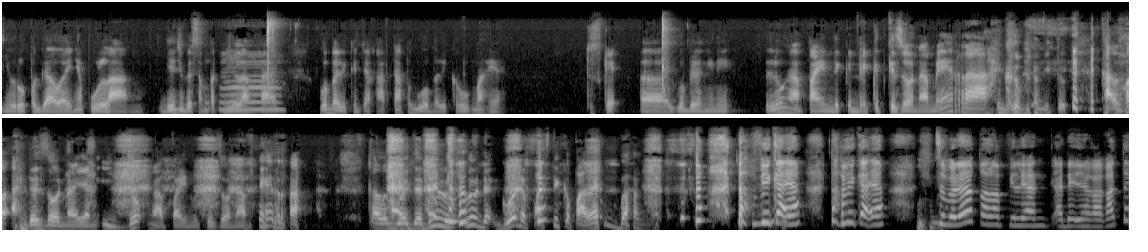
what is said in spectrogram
nyuruh pegawainya pulang dia juga sempat Mm. bilang kan gue balik ke Jakarta apa gue balik ke rumah ya terus kayak gue bilang ini lu ngapain deket-deket ke zona merah? Gue bilang gitu. Kalau ada zona yang hijau ngapain lu ke zona merah? Kalau gue jadi lu lu udah gue udah pasti ke Palembang. Tapi kak ya tapi kak ya sebenarnya kalau pilihan adiknya kakak tuh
